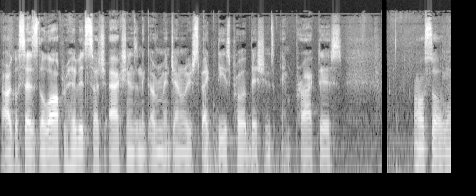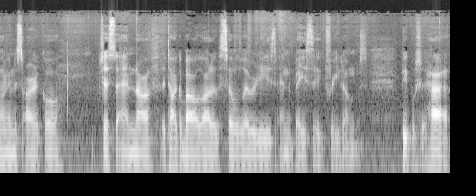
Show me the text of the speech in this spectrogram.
The article says the law prohibits such actions, and the government generally respect these prohibitions in practice. Also, along in this article, just to end off, they talk about a lot of the civil liberties and the basic freedoms people should have.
